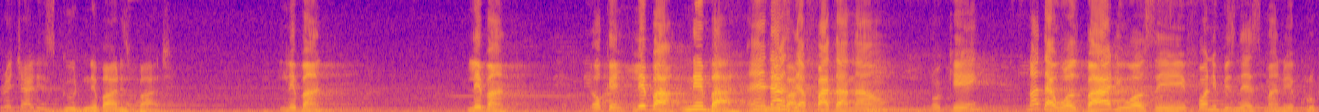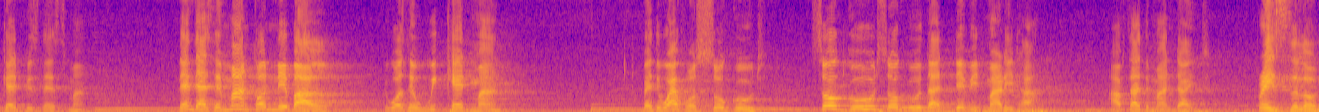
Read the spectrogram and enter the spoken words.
Rachel is good, Nabal is bad. Laban. Laban. Okay, Laban. Neighbor. And that's their father now. Okay. Not that was bad, he was a funny businessman, a crooked businessman. Then there's a man called Nabal. He was a wicked man. But the wife was so good. So good, so good that David married her after the man died. Praise the Lord.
